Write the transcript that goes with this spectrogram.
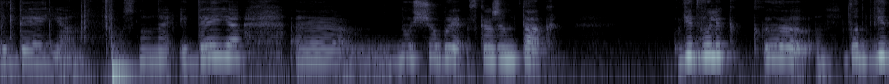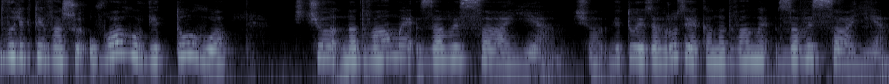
ідея. Основна ідея, ну, щоб, скажімо так, відволік, е, відволікти вашу увагу від того, що над вами зависає, що від тої загрози, яка над вами зависає.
